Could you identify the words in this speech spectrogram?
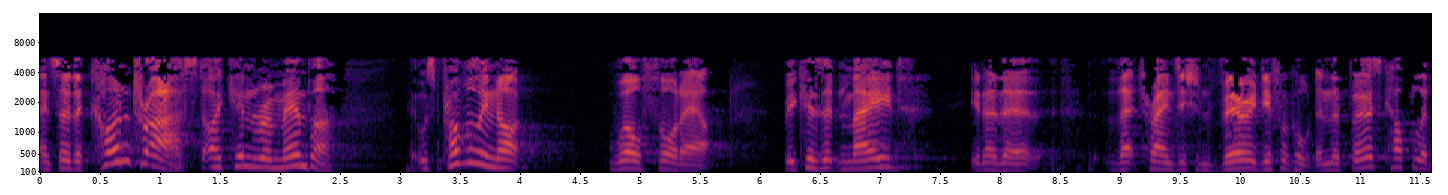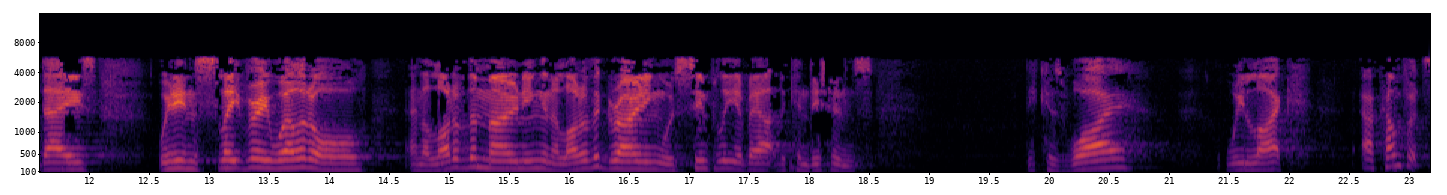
And so the contrast, I can remember, it was probably not well thought out because it made, you know, the, that transition very difficult. And the first couple of days, we didn't sleep very well at all. And a lot of the moaning and a lot of the groaning was simply about the conditions. Because why? We like our comforts.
